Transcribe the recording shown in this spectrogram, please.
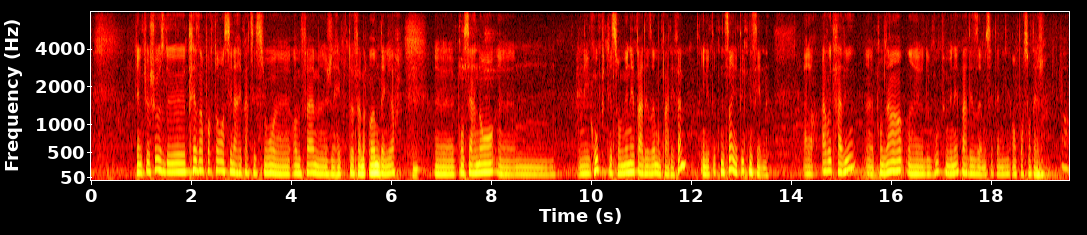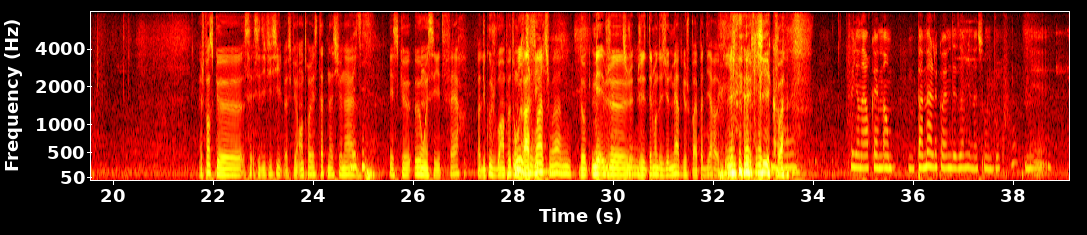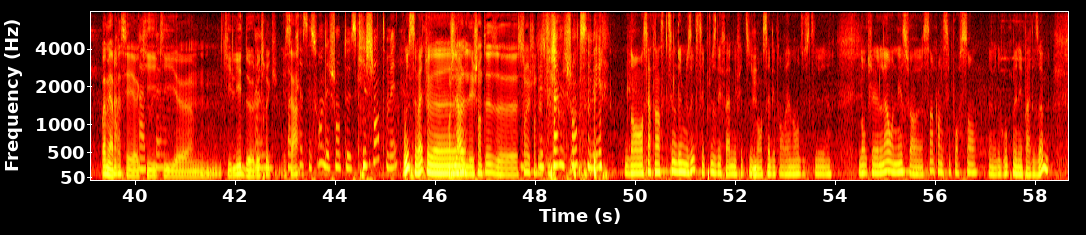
Quelque chose de très important aussi, la répartition euh, homme-femme, euh, je dirais plutôt femme-homme d'ailleurs, Mm. Euh, concernant euh, les groupes qui sont menés par des hommes ou par des femmes, et les techniciens et les techniciennes. Alors, à votre avis, euh, combien euh, de groupes menés par des hommes cette année en pourcentage? Je pense que c'est difficile parce que entre les stats nationales Oui, et ce que eux ont essayé de faire, enfin, du coup, je vois un peu ton Oui, graphique. tu vois, tu vois. oui. Donc, mais j'ai tellement des yeux de merde que je pourrais pas te dire euh, qui, qui est quoi. Il peut y en avoir quand même un- pas mal quand même des hommes, il y en a souvent beaucoup. Mais Ouais, mais après, c'est euh, qui, qui, euh, qui lead euh, Ah le oui. truc. Et ça, après, c'est souvent des chanteuses qui chantent, mais Oui, c'est vrai que euh, en général, les chanteuses euh, sont les les chanteuses qui femmes chantent, mais dans certains styles de musique, c'est plus des femmes, Mm. effectivement. Ça dépend vraiment du style. Donc euh, là, on est sur euh, 56% de groupes menés par des hommes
